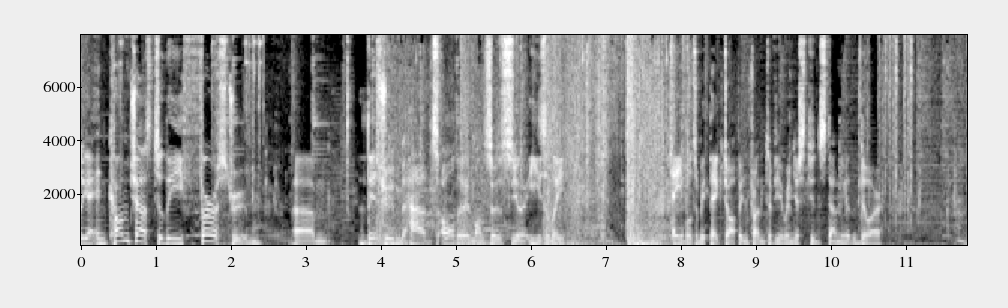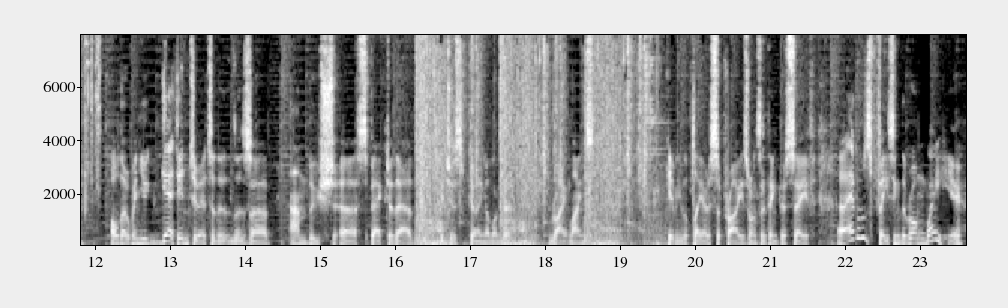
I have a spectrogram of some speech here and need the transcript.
So yeah, in contrast to the first room, um, this room had all the monsters, you know, easily able to be picked off in front of you when you're standing at the door. Although when you get into it, there's a ambush uh, spectre there, which is going along the right lines, giving the player a surprise once they think they're safe. Uh, everyone's facing the wrong way here.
